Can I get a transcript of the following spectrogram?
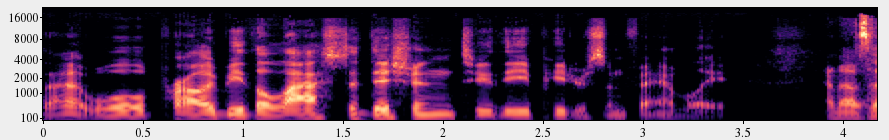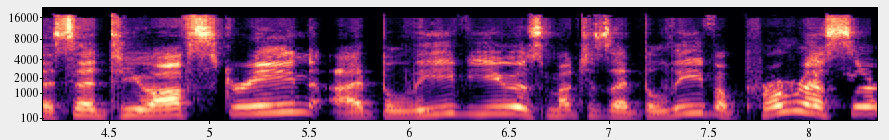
that will probably be the last addition to the Peterson family. And as I said to you off screen, I believe you as much as I believe a pro wrestler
